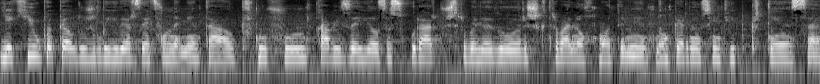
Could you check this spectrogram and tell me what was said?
e aqui o papel dos líderes é fundamental, porque no fundo cabe-lhes a eles assegurar que os trabalhadores que trabalham remotamente não perdem o sentido de pertença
